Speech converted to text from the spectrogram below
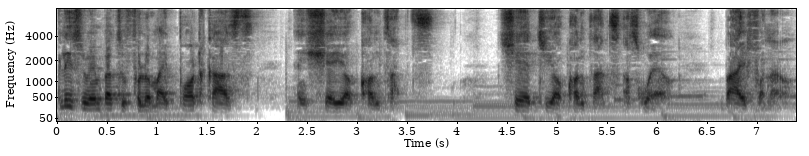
Please remember to follow my podcast and share your contacts. Share to your contacts as well. Bye for now.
